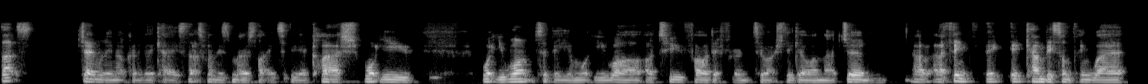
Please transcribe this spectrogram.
that's generally not going to be the case. That's when there's most likely to be a clash. What you what you want to be and what you are are too far different to actually go on that journey. Uh, i think it, it can be something where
